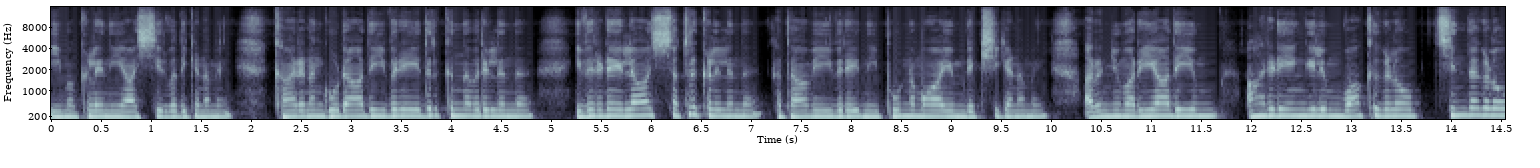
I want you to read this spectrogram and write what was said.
ഈ മക്കളെ നീ ആശീർവദിക്കണമേ. കാരണം കൂടാതെ ഇവരെ എതിർക്കുന്നവരിൽ നിന്ന് ഇവരുടെ എല്ലാ ശത്രുക്കളിൽ നിന്ന് കഥാവെ ഇവരെ നീ പൂർണമായും രക്ഷിക്കണമേ. അറിഞ്ഞും അറിയാതെയും ആരുടെയെങ്കിലും വാക്കുകളോ ചിന്തകളോ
